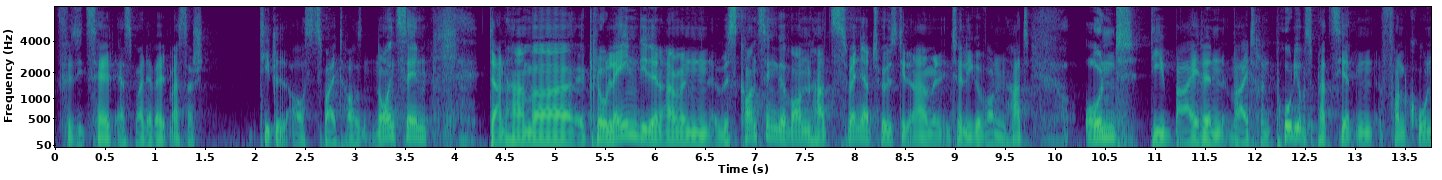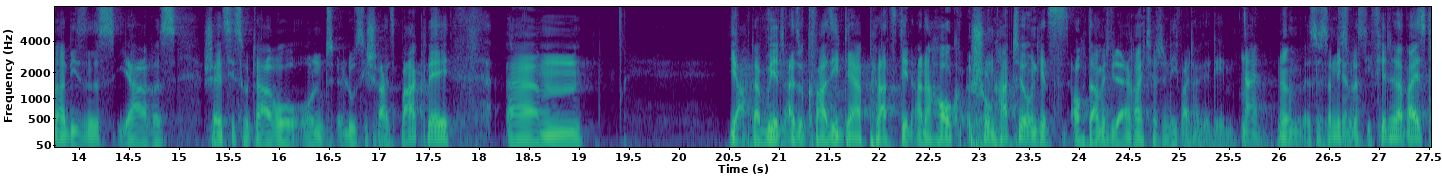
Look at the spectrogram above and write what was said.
für sie zählt erstmal der Weltmeistertitel aus 2019. Dann haben wir Chloe Lane, die den Ironman Wisconsin gewonnen hat, Svenja Tös, die den Ironman Italy gewonnen hat und die beiden weiteren Podiumsplatzierten von Kona dieses Jahres, Chelsea Sodaro und Lucy Charles Barclay. Ähm, ja, da wird also quasi der Platz, den Anne Haug schon hatte und jetzt auch damit wieder erreicht hätte, nicht weitergegeben. Nein. Ne? Es ist dann nicht genau. so, dass die vierte dabei ist.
